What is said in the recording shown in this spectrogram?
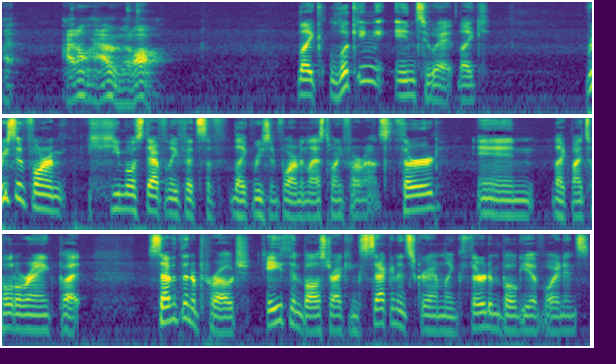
I, I don't have him at all. like looking into it, like recent form, he most definitely fits the like recent form in the last 24 rounds. Third in like my total rank, but seventh in approach, eighth in ball striking, second in scrambling, third in bogey avoidance,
